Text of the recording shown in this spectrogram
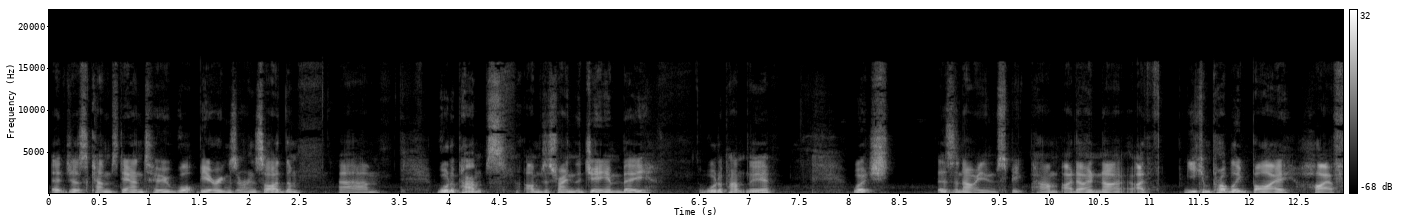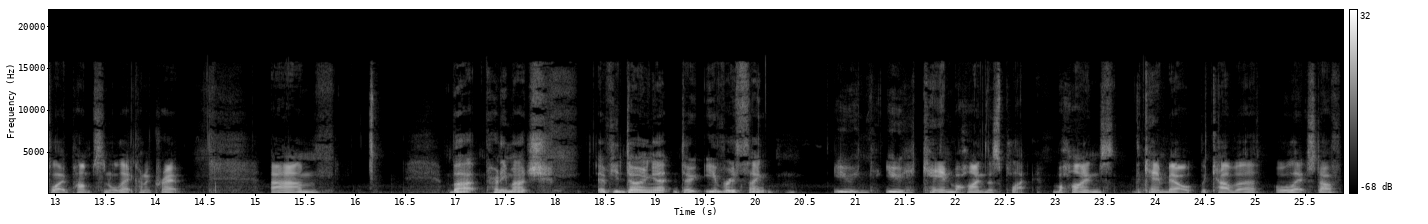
it just comes down to what bearings are inside them. Um, water pumps, I'm just running the GMB water pump there, which is an OEM spec pump, I don't know, I you can probably buy higher flow pumps and all that kind of crap um, but pretty much, if you're doing it, do everything you you can behind this plate, behind the cam belt, the cover, all that stuff.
